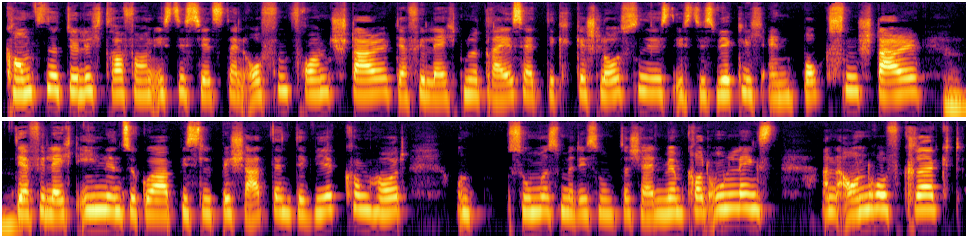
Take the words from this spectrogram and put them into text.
kommt es natürlich darauf an, ist es jetzt ein Offenfrontstall, der vielleicht nur dreiseitig geschlossen ist? Ist es wirklich ein Boxenstall, mhm. der vielleicht innen sogar ein bisschen beschattende Wirkung hat? Und so muss man das unterscheiden. Wir haben gerade unlängst einen Anruf gekriegt,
